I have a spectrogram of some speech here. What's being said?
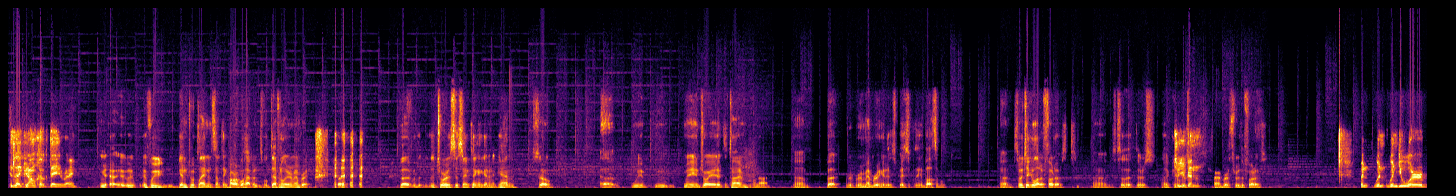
It's like Groundhog Day, right? Yeah, if we get into a plane and something horrible happens, we'll definitely remember it. But, but the, the, tour is the same thing again and again. So uh, we, we, may enjoy it at the time or not, um, but re- remembering it is basically impossible. Uh, so I take a lot of photos uh, so that there's so you can remember through the photos. when when when you were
